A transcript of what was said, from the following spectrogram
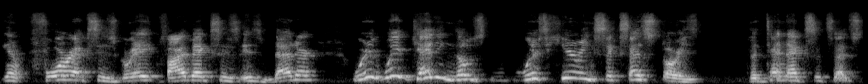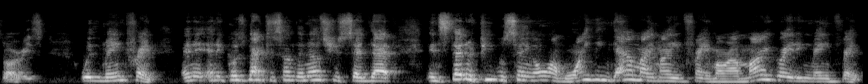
you know, 4x is great. 5x is is better. We're we're getting those. We're hearing success stories the 10x success stories with mainframe. And it, and it goes back to something else you said that instead of people saying, oh, I'm winding down my mainframe or I'm migrating mainframe,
